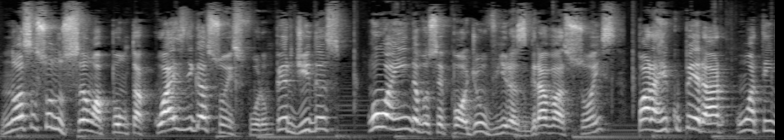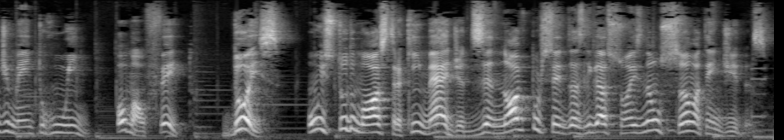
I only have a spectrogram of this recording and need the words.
Nossa solução aponta quais ligações foram perdidas, ou ainda você pode ouvir as gravações para recuperar um atendimento ruim ou mal feito. 2. Um estudo mostra que, em média, 19% das ligações não são atendidas.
